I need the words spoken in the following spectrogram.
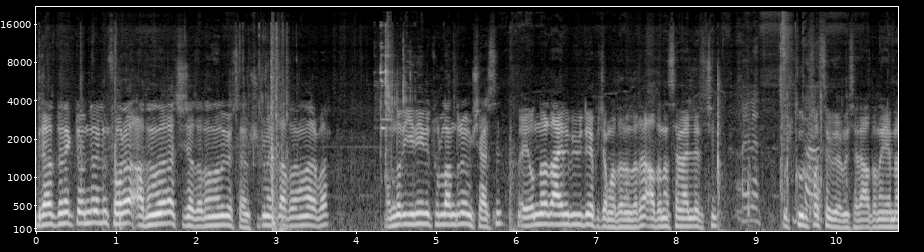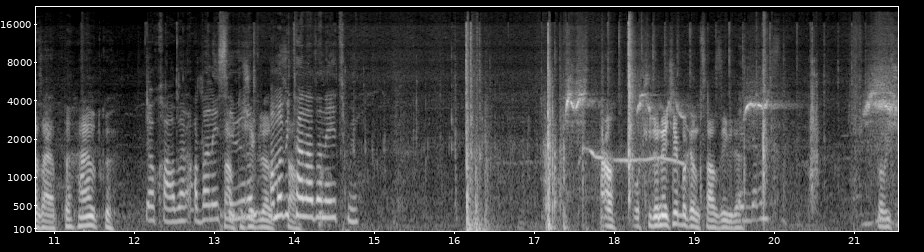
biraz dönek döndürelim sonra Adanaları açacağız. Adanaları gösterelim. Şu kümeste Adanalar var. Onları yeni yeni turlandırıyormuş Ersin. E, onlara da ayrı bir video yapacağım Adanaları. Adana severler için. Aynen. Utku Urfa seviyor mesela. Adana yemez hayatta. Ha Utku? Yok abi ben Adana'yı Tamam, teşekkürler. seviyorum. Ama bir Sağ ol. tane Adana yetmiyor. Al. O şu döneği çek bakalım sazlıyı bir daha. Tabii ki.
